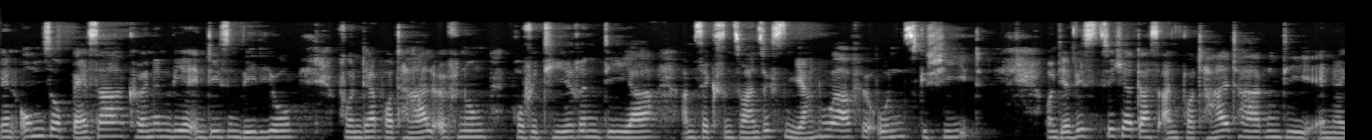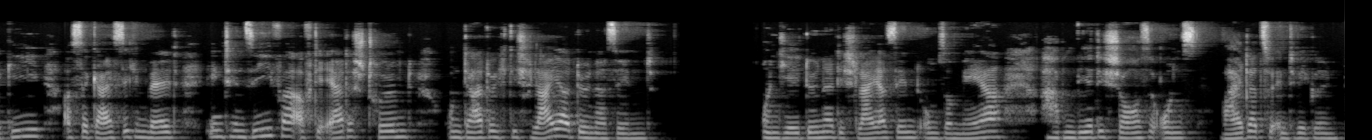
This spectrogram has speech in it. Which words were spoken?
denn umso besser können wir in diesem Video von der Portalöffnung profitieren, die ja am 26. Januar für uns geschieht. Und ihr wisst sicher, dass an Portaltagen die Energie aus der geistigen Welt intensiver auf die Erde strömt und dadurch die Schleier dünner sind. Und je dünner die Schleier sind, umso mehr haben wir die Chance, uns weiterzuentwickeln.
